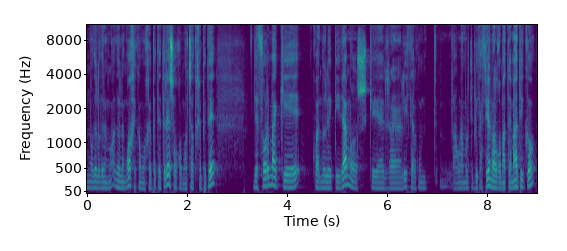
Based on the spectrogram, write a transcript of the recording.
modelo de, lenguaje como GPT-3 o como ChatGPT, de forma que cuando le pidamos que realice alguna multiplicación o algo matemático,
